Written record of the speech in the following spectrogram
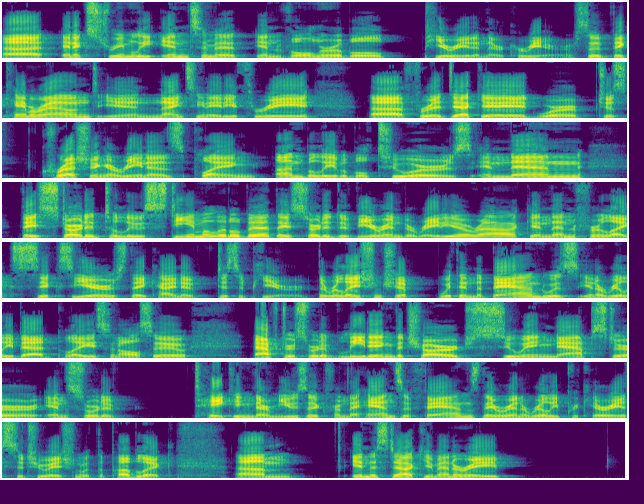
uh, an extremely intimate and vulnerable period in their career. So, they came around in 1983 uh, for a decade, were just crushing arenas, playing unbelievable tours, and then they started to lose steam a little bit. They started to veer into radio rock, and then for like six years, they kind of disappeared. The relationship within the band was in a really bad place, and also after sort of leading the charge, suing Napster, and sort of taking their music from the hands of fans, they were in a really precarious situation with the public. Um, in this documentary,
